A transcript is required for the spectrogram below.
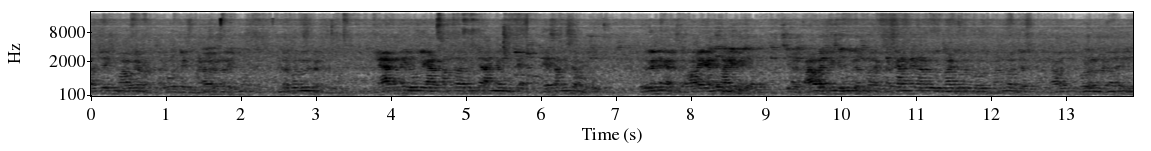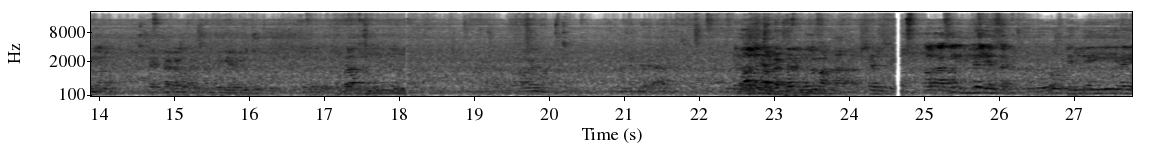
వచ్చేసి మా ఊరే పడతారు ఓట్లేసి మండలం అందరూ అందరు బంధువులు పెడతారు లేకుండా ఎవరు ఆ సంవత్సరాలు ఉంటే అన్నీ ఉంటే ఏ సమస్య ఉండదు ఎవరైనా కలిసి వాళ్ళే కానీ మాకే కానీ కావాల్సిన ఊళ్ళో మనకి ప్రశాంతంగా వాటి పనులు వాళ్ళు చేసుకుంటారు కావాల్సిన గొడవలు పెట్టాలని జగన్ వాళ్ళకి అసలు ఇల్లే లేదు సార్ పెళ్ళి ఇరవై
